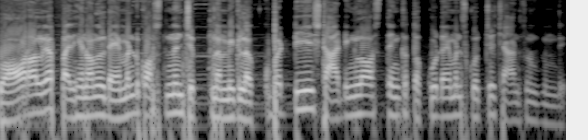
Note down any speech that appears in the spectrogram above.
ఓవరాల్గా పదిహేను వందల డైమండ్కి వస్తుందని చెప్తున్నాను. మీకు లక్కు బట్టి స్టార్టింగ్లో వస్తే ఇంకా తక్కువ డైమండ్స్కి వచ్చే ఛాన్స్ ఉంటుంది.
